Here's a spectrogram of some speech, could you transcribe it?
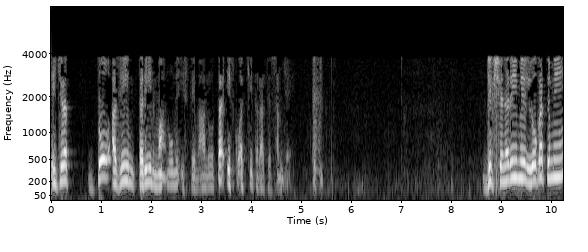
ہجرت دو عظیم ترین معنوں میں استعمال ہوتا ہے، اس کو اچھی طرح سے سمجھیں۔ ڈکشنری میں لغت میں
